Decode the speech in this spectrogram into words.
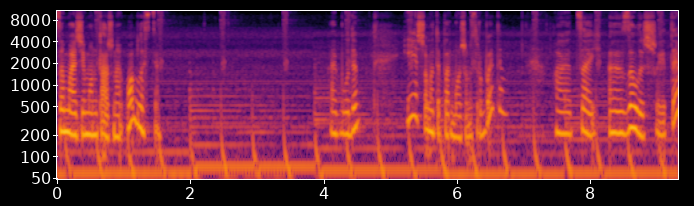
за межі монтажної області. Хай буде. І що ми тепер можемо зробити? Цей е, залишити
